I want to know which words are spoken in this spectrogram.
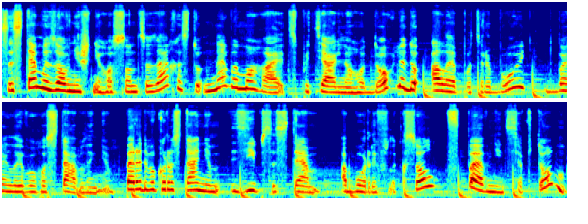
Системи зовнішнього сонцезахисту не вимагають спеціального догляду, але потребують дбайливого ставлення. Перед використанням зіп-систем або рефлексол впевніться в тому,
